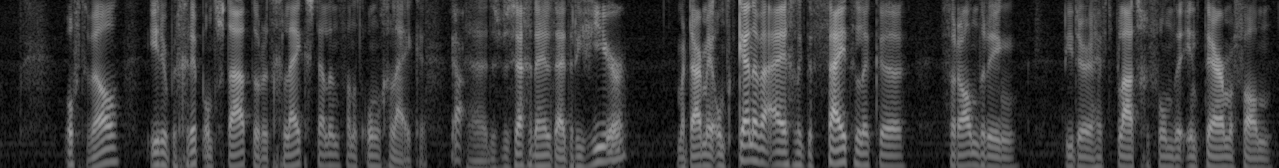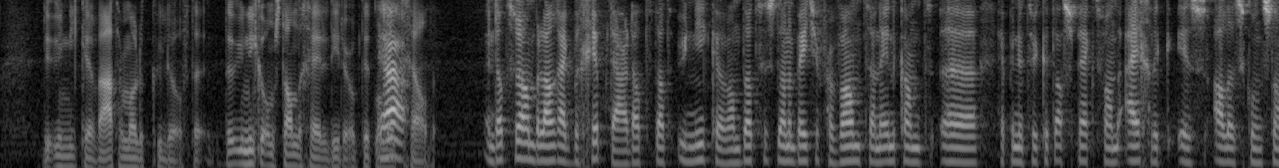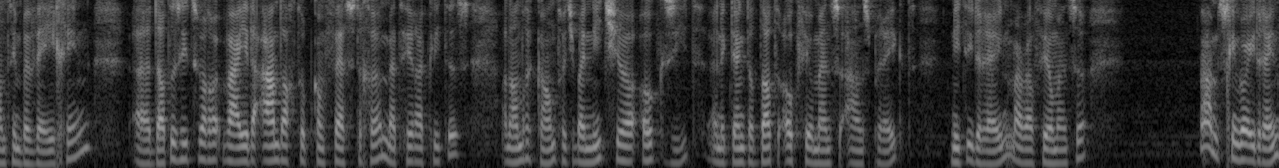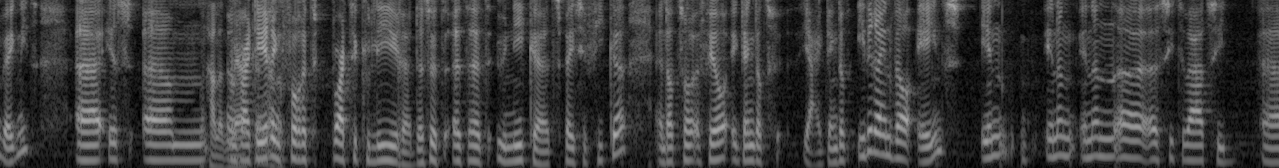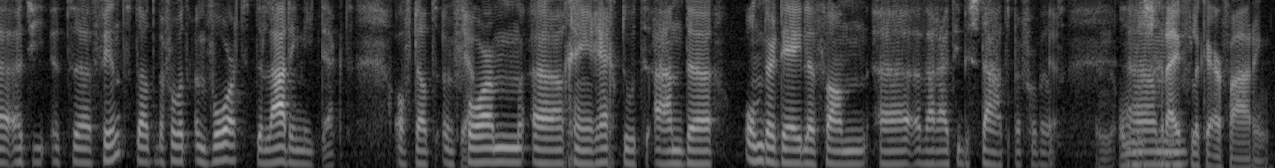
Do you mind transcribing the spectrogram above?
Oftewel, ieder begrip ontstaat door het gelijkstellen van het ongelijke. Ja. Uh, dus we zeggen de hele tijd rivier, maar daarmee ontkennen we eigenlijk de feitelijke verandering die er heeft plaatsgevonden in termen van de unieke watermoleculen of de, de unieke omstandigheden die er op dit moment ja. gelden. En dat is wel een belangrijk begrip daar, dat, dat unieke. Want dat is dan een beetje verwant. Aan de ene kant uh, heb je natuurlijk het aspect van eigenlijk is alles constant in beweging. Uh, dat is iets waar, waar je de aandacht op kan vestigen met Heraclitus. Aan de andere kant, wat je bij Nietzsche ook ziet, en ik denk dat dat ook veel mensen aanspreekt. Niet iedereen, maar wel veel mensen nou, misschien wel iedereen, weet ik niet, uh, is um, een merken, waardering ja. voor het particuliere. Dus het, het, het unieke, het specifieke. En dat zo veel, ik denk dat, ja, ik denk dat iedereen wel eens in, in een, in een uh, situatie uh, het, het vindt dat bijvoorbeeld een woord de lading niet dekt. Of dat een ja. vorm geen recht doet aan de onderdelen van waaruit die bestaat, bijvoorbeeld. Ja, een onbeschrijfelijke um, ervaring.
